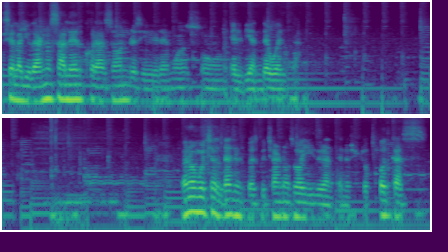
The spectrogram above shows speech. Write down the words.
Si al ayudarnos sale del corazón, recibiremos el bien de vuelta. Bueno, muchas gracias por escucharnos hoy durante nuestro podcast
